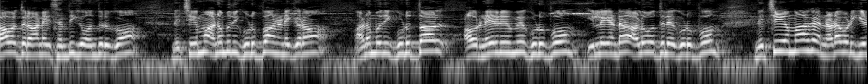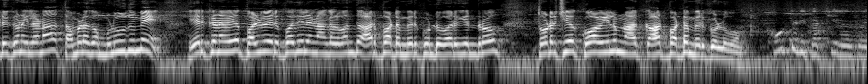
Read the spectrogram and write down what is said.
காவல்துறை ஆணையை சந்திக்க வந்திருக்கோம். நிச்சயமாக அனுமதி கொடுப்பாங்கன்னு நினைக்கிறோம். அனுமதி கொடுத்தால் அவர் நேரடியுமே கொடுப்போம். இல்லை என்றால் அலுவலகத்திலே கொடுப்போம். நிச்சயமாக நடவடிக்கை எடுக்கணும். இல்லைனா தமிழகம் முழுவதுமே ஏற்கனவே பல்வேறு பகுதியில் நாங்கள் வந்து ஆர்ப்பாட்டம் மேற்கொண்டு வருகின்றோம். தொடர்ச்சியாக கோவையிலும் நான் ஆர்ப்பாட்டம் மேற்கொள்வோம் கூட்டணி கட்சியில் இருக்கிற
